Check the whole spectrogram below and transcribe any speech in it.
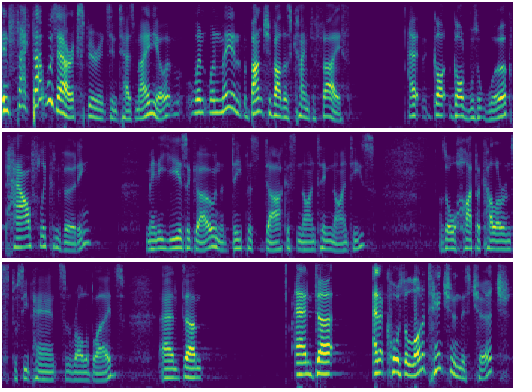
in fact, that was our experience in Tasmania. When, when me and a bunch of others came to faith, uh, God, God was at work, powerfully converting many years ago in the deepest, darkest 1990s. It was all hypercolour and stussy pants and rollerblades. And, um, and, uh, and it caused a lot of tension in this church,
